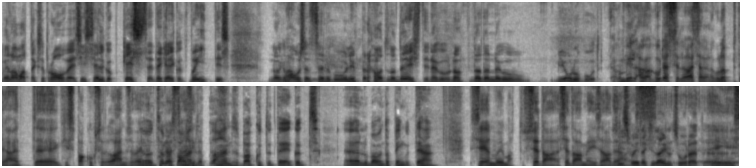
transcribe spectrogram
veel avatakse proove ja siis selgub, kes see tegelikult võitis. no olgem no. ausad, see nagu olümpiaraamatud on tõesti nagu noh, nad on nagu jõulupuud. aga mil-, aga kuidas sellele asjale nagu lõpp teha, et eh, kes pakuks selle lahenduse välja no,? lahend, lahenduse pakutud tegelikult Äh, lubama dopingut teha. see on võimatu, seda, seda me ei saa teha. siis võidaksid ainult suured ei, äh,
